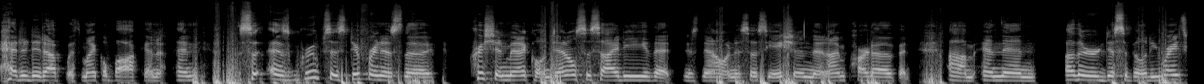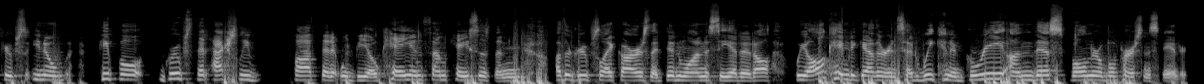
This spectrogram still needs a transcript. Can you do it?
headed it up with Michael Bach and, and so as groups as different as the Christian Medical and Dental Society, that is now an association that I'm part of, and, um, and then other disability rights groups, you know, people, groups that actually thought that it would be okay in some cases, and other groups like ours that didn't want to see it at all. We all came together and said, we can agree on this vulnerable person standard.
